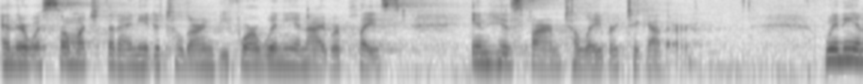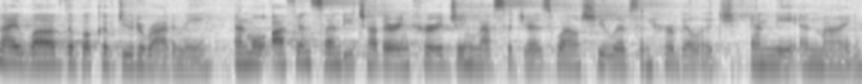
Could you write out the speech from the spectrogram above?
and there was so much that I needed to learn before Winnie and I were placed in his farm to labor together. Winnie and I love the book of Deuteronomy and will often send each other encouraging messages while she lives in her village and me in mine.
